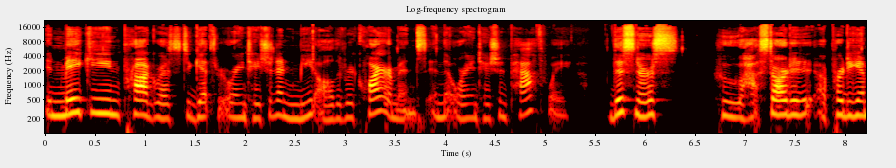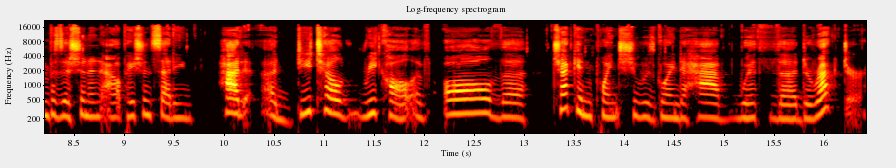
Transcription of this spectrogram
in making progress to get through orientation and meet all the requirements in the orientation pathway. This nurse, who started a per diem position in an outpatient setting, had a detailed recall of all the check in points she was going to have with the director.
